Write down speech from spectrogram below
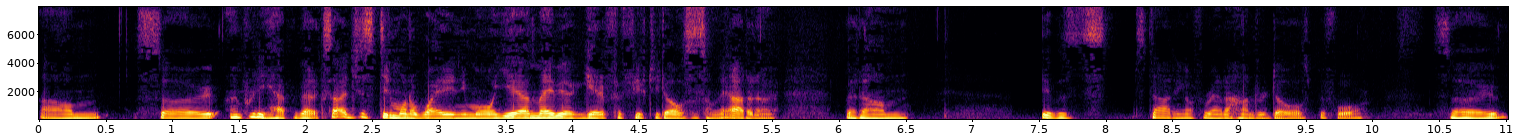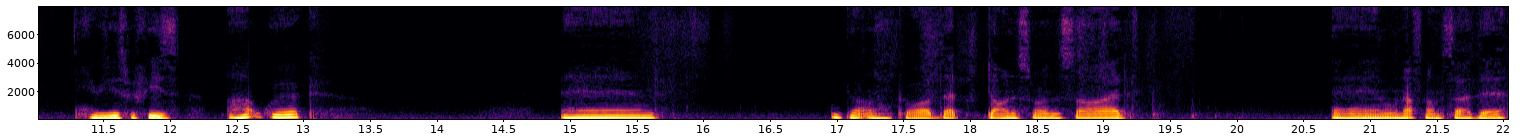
Um, so I'm pretty happy about it because I just didn't want to wait anymore. Yeah, maybe I could get it for fifty dollars or something. I don't know, but um, it was starting off around $100 before. So here he is with his artwork. And, oh god, that dinosaur on the side. And well, nothing on the side there.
